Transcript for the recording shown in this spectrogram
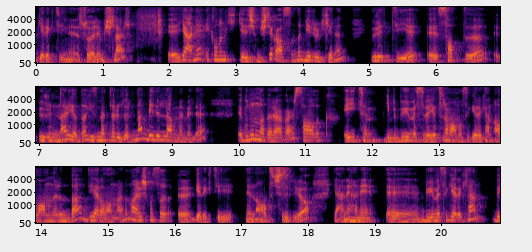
gerektiğini söylemişler. Yani ekonomik gelişmişlik aslında bir ülkenin ürettiği, sattığı ürünler ya da hizmetler üzerinden belirlenmemeli. E, bununla beraber sağlık, eğitim gibi büyümesi ve yatırım alması gereken alanların da diğer alanlardan ayrışması e, gerektiğinin altı çiziliyor. Yani hani e, büyümesi gereken ve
